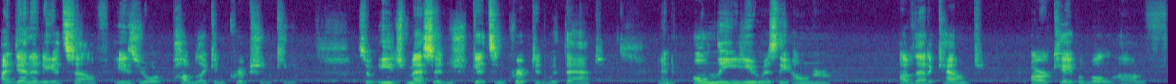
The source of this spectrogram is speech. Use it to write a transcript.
identity itself is your public encryption key. So each message gets encrypted with that, and only you as the owner of that account are capable of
